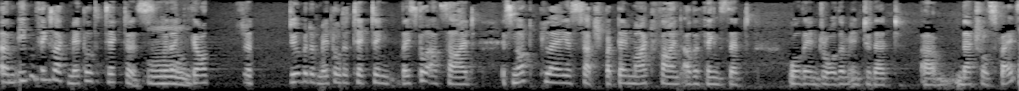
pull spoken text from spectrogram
Um, even things like metal detectors, where they can go out do a bit of metal detecting. They're still outside. It's not play as such, but they might find other things that will then draw them into that um, natural space.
